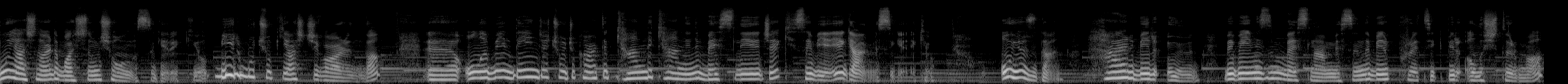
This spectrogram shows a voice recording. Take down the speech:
bu yaşlarda başlamış olması gerekiyor. Bir buçuk yaş civarında e, olabildiğince çocuk artık kendi kendini besleyecek seviyeye gelmesi gerekiyor. O yüzden her bir öğün bebeğinizin beslenmesinde bir pratik, bir alıştırma.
